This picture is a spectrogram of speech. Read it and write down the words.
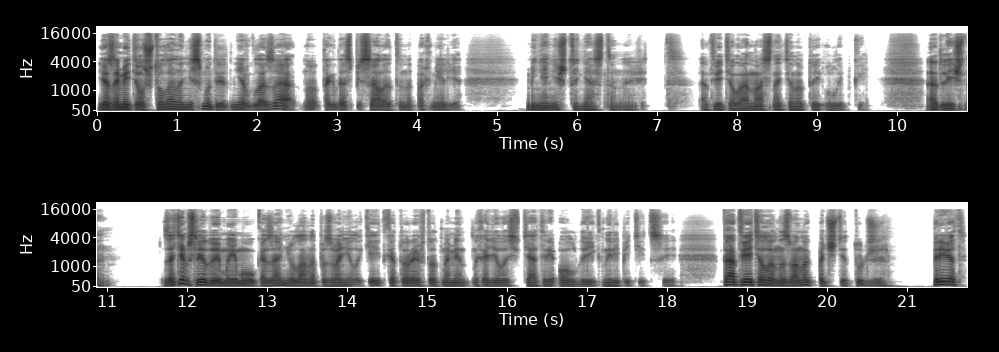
Я заметил, что Лана не смотрит мне в глаза, но тогда списал это на похмелье. — Меня ничто не остановит, — ответила она с натянутой улыбкой. Отлично. Затем, следуя моему указанию, Лана позвонила Кейт, которая в тот момент находилась в театре Олдвик на репетиции. Та ответила на звонок почти тут же. — Привет.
